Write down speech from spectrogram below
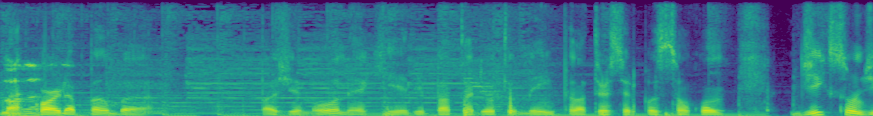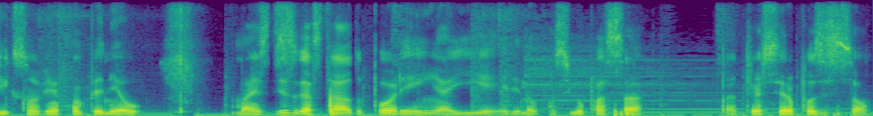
na né? corda bamba Pagenot, né? Que ele batalhou também pela terceira posição com Dixon. Dixon vinha com o pneu mais desgastado, porém aí ele não conseguiu passar para a terceira posição.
